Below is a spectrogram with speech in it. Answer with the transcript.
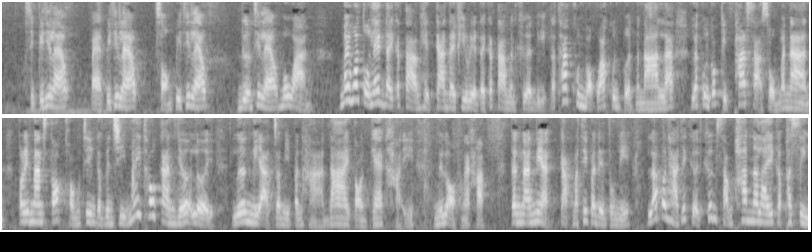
10 ปีที่แล้ว 8 ปีที่แล้ว 2 ปีที่แล้ว เดือนที่แล้วเมื่อวาน ไม่ว่าตัวเลขใดก็ตามเหตุการณ์ใดพีเรียดใดก็ตามมันคืออดีต แล้วถ้าคุณบอกว่าคุณเปิดมานานแล้ว และคุณก็ผิดพลาดสะสมมานาน ปริมาณสต็อกของจริงกับบัญชีไม่เท่ากันเยอะเลย เรื่องนี้อาจจะมีปัญหาได้ตอนแก้ไขนึกออกนะคะ ดังนั้นเนี่ยกลับมาที่ประเด็นตรงนี้ แล้วปัญหาที่เกิดขึ้นสัมพันธ์อะไรกับภาษี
